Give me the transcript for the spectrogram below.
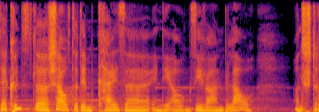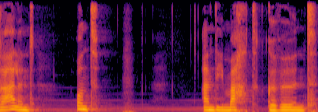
Der Künstler schaute dem Kaiser in die Augen. Sie waren blau und strahlend und an die Macht gewöhnt.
